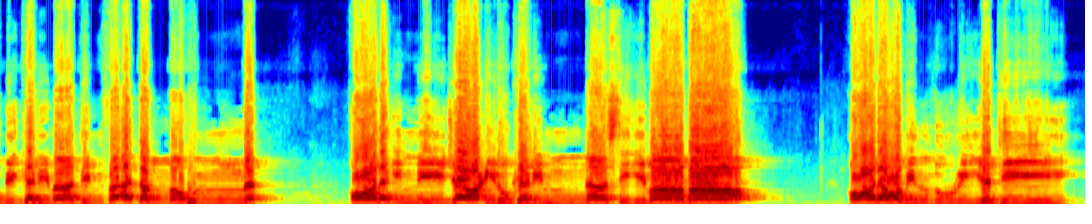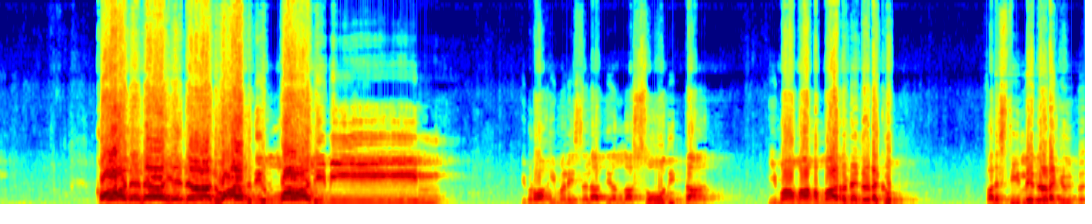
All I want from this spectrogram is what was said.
بكلمات فأتمهن قال إني جاعلك للناس إماما قال ومن ذريتي قال لا ينال عهد الظالمين இப்ராஹிம் அலை சலாத்தி அல்லாஹ் சோதித்தான் இமாமாக மாறன என்ன நடக்கும் பலஸ்தீன்ல என்ன நடக்குது இப்ப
